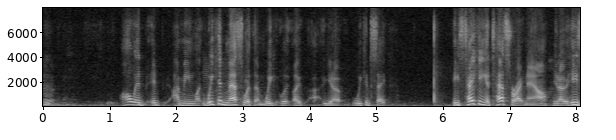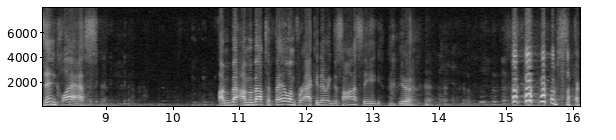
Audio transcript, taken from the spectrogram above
option. Oh, it, it, I mean, like, we could mess with him. We, we- like, uh, you know, we could say, he's taking a test right now. You know, he's in class. I'm about, I'm about to fail him for academic dishonesty. You know. I'm sorry.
